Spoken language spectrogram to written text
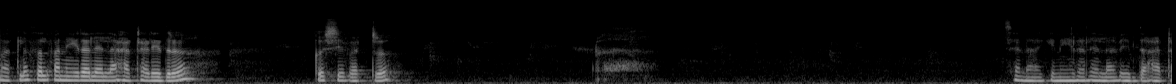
ಮಕ್ಕಳು ಸ್ವಲ್ಪ ನೀರಲ್ಲೆಲ್ಲ ಆಟಾಡಿದರು ಖುಷಿಪಟ್ಟರು ಚೆನ್ನಾಗಿ ನೀರಲ್ಲೆಲ್ಲ ಬಿದ್ದು ಆಟ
